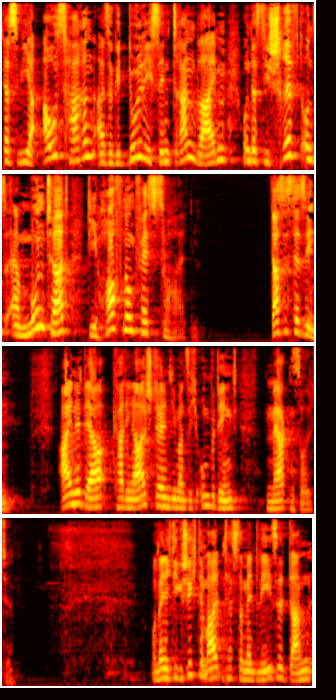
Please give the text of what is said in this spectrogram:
dass wir ausharren, also geduldig sind, dranbleiben und dass die Schrift uns ermuntert, die Hoffnung festzuhalten. Das ist der Sinn. Eine der Kardinalstellen, die man sich unbedingt merken sollte. Und wenn ich die Geschichten im Alten Testament lese, dann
